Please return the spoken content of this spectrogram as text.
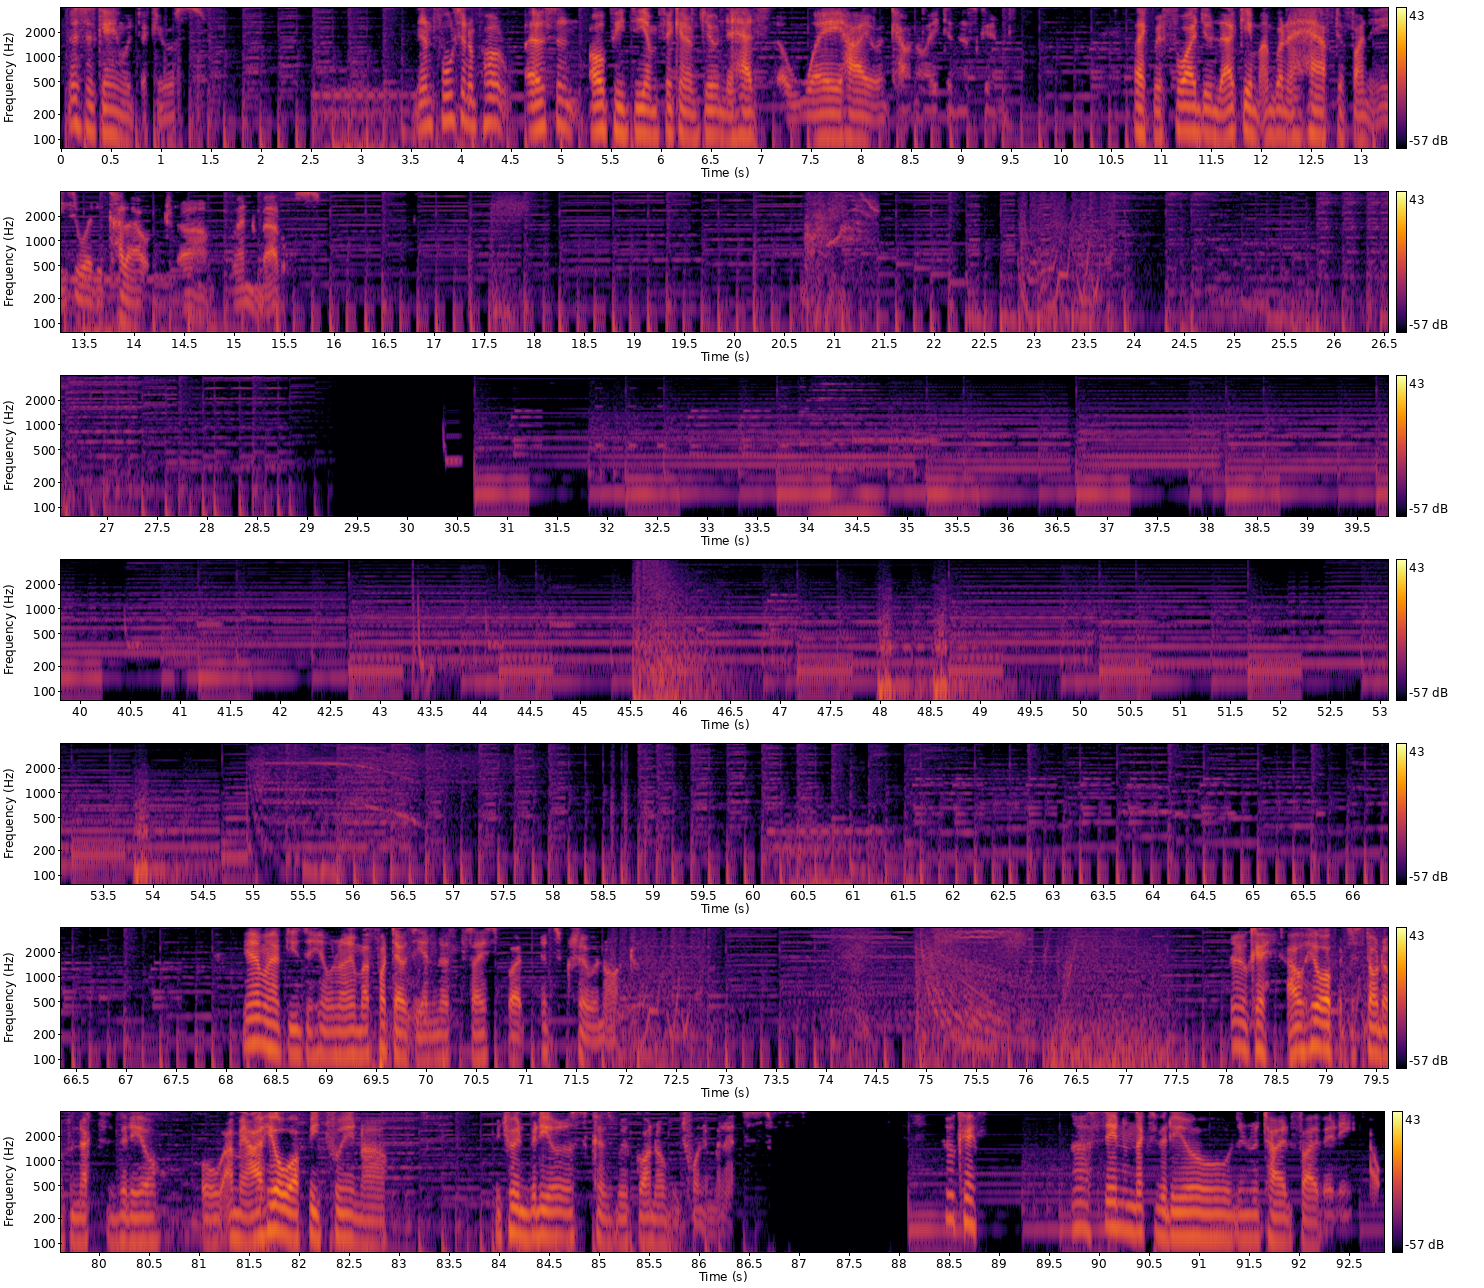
This is getting ridiculous. The unfortunate part, as an RPG I'm thinking of doing, it has a way higher encounter rate in this game. like before I do that game, I'm gonna have to find an easy way to cut out um, random battles. Yeah, I'm gonna have to use a heal gnome. I thought that was the end of this place, but it's clearly not. Okay, I'll heal up at the start of the next video. Or I mean, I'll heal up between uh between videos because we've gone over 20 minutes. Okay. Uh, see you in the next video. The Retired 580 out.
